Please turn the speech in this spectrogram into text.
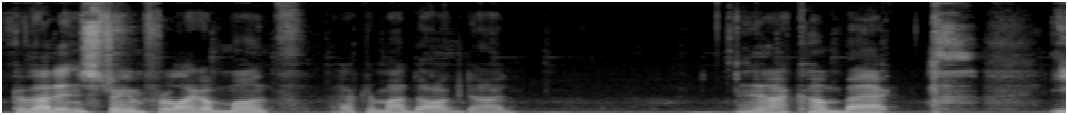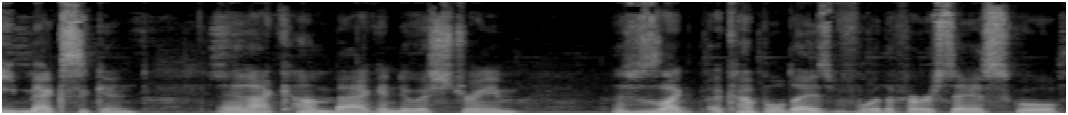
Because I didn't stream for like a month after my dog died. And then I come back, eat Mexican, and I come back and do a stream. This was like a couple days before the first day of school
